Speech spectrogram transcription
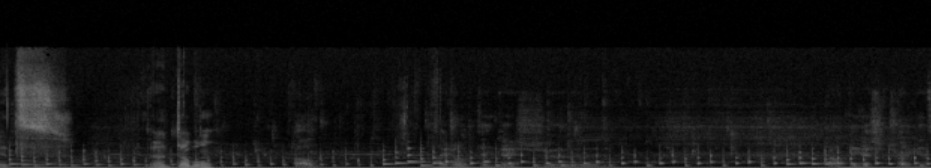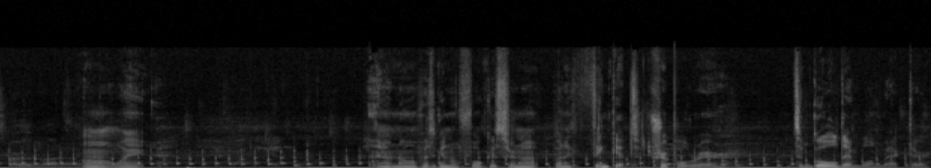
It's is that a double? I'll, I don't think I should. I don't think I should try and get Scarlet Rod out. Oh wait. I don't know if it's gonna focus or not, but I think it's a triple rare. It's a gold emblem back there.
